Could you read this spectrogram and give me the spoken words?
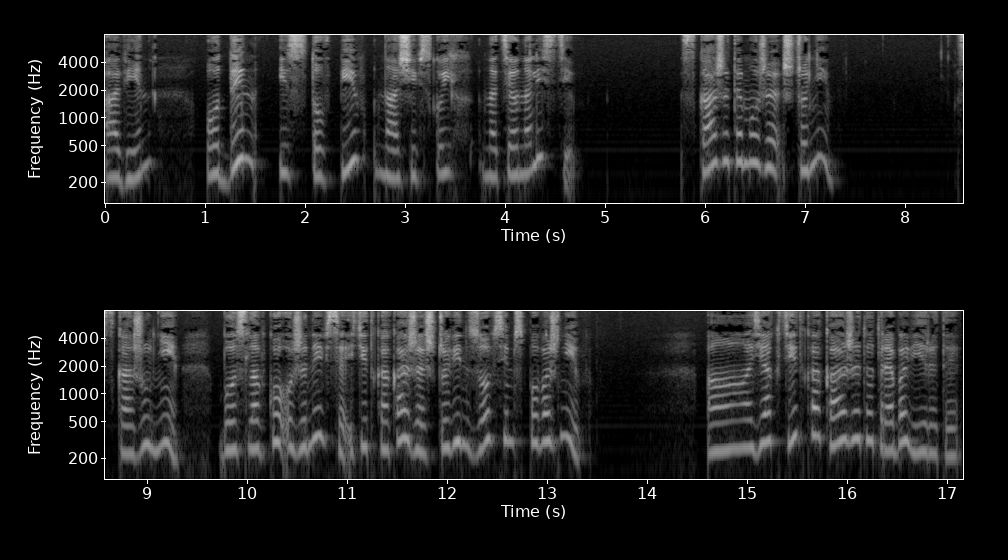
а він один із стовпів нашівських націоналістів. Скажете, може, що ні? Скажу ні, бо Славко оженився, і тітка каже, що він зовсім споважнів. А як тітка каже, то треба вірити.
